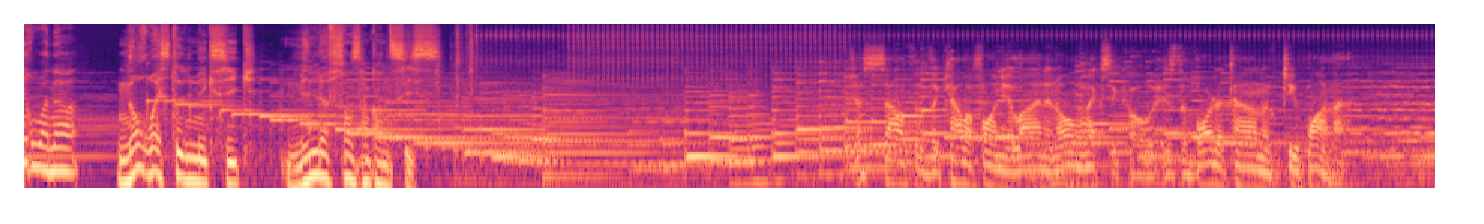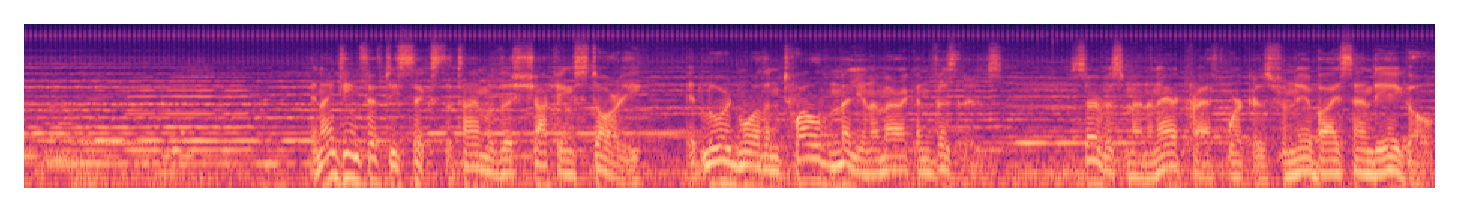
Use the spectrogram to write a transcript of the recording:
Tijuana, nord-ouest du Mexique, 1956. Just south of the California line in Old Mexico is the border town of Tijuana. In 1956, the time of this shocking story, it lured more than 12 million American visitors, servicemen and aircraft workers from nearby San Diego,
